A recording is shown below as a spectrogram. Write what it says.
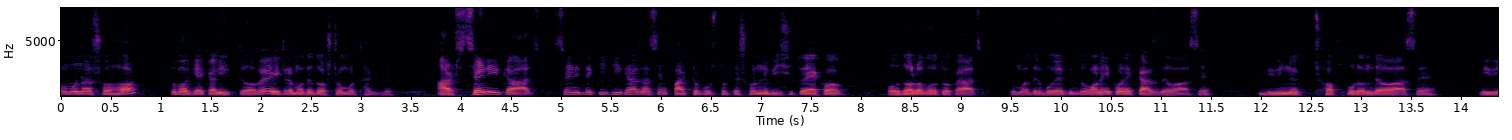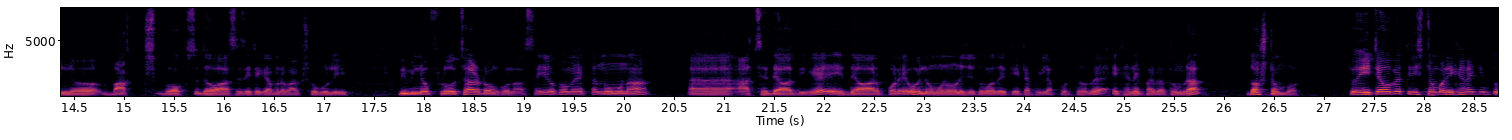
নমুনা সহ তোমাকে একটা লিখতে হবে এটার মধ্যে দশ নম্বর থাকবে। আর শ্রেণির কাজ শ্রেণীতে কী কী কাজ আছে? পাঠ্যপুস্তকে সন্নিবেশিত একক ও দলগত কাজ তোমাদের বইয়ে কিন্তু অনেক অনেক কাজ দেওয়া আছে। বিভিন্ন ছক পূরণ দেওয়া আছে, বিভিন্ন বাক্স, বক্স দেওয়া আছে, যেটাকে আমরা বাক্স বলি। বিভিন্ন ফ্লো চার্ট অঙ্কন আছে। এইরকম একটা নমুনা আছে দেওয়া দিবে। এই দেওয়ার পরে ওই নমুনা অনুযায়ী তোমাদেরকে এটা ফিল আপ করতে হবে। এখানে পাবে তোমরা দশ নম্বর। তো এটা হবে ত্রিশ নম্বর। এখানে কিন্তু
